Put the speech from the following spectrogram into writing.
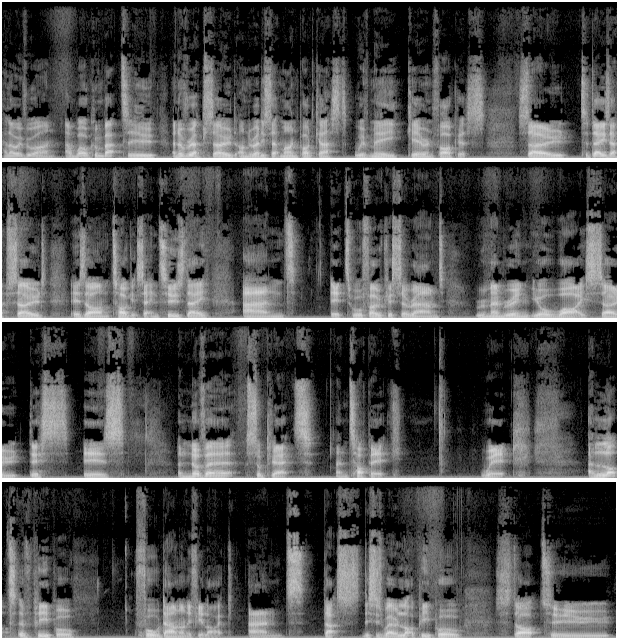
Hello, everyone, and welcome back to another episode on the Ready Set Mind podcast with me, Kieran Farkas. So, today's episode is on Target Setting Tuesday, and it will focus around remembering your why. So, this is another subject and topic which a lot of people fall down on if you like. And that's this is where a lot of people start to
